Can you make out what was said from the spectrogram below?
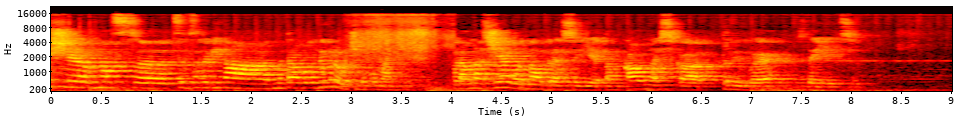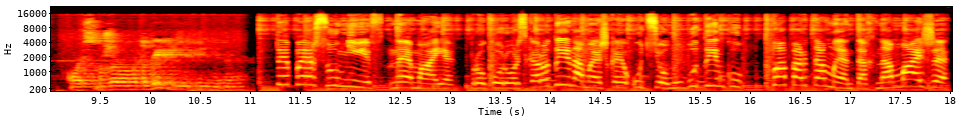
Є ще в нас е, це взагалі на Дмитра Володимировича документи. Там в нас ще одна адреса є, там Каунаська 3В, здається. Ось, можливо, ми туди підійдемо. Тепер сумнівів немає. Прокурорська родина мешкає у цьому будинку в апартаментах на майже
